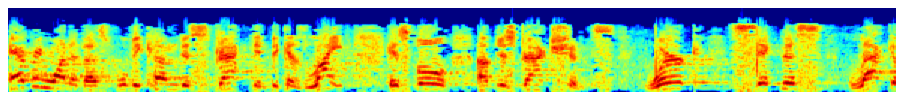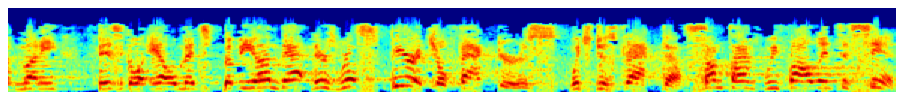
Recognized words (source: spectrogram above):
every one of us will become distracted because life is full of distractions. Work, sickness, lack of money, physical ailments. But beyond that, there's real spiritual factors which distract us. Sometimes we fall into sin.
